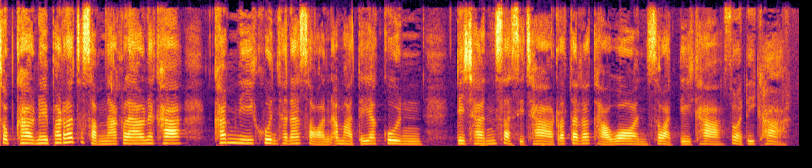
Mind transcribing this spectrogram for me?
จบข่าวในพระราชสำนักแล้วนะคะค่ำนี้คุณธนสรอมาตยกุล ดิฉันสัสิชา รัตนถาวร สวัสดีค่ะ สวัสดีค่ะ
